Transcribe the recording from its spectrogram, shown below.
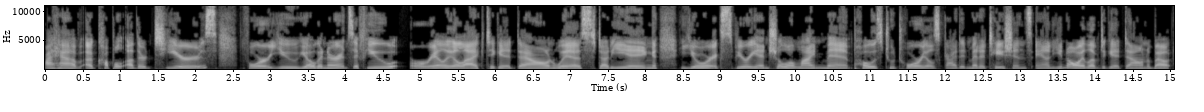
I have a couple other tiers for you yoga nerds if you really like to get down with studying your experiential alignment, pose tutorials, guided meditations, and you know I love to get down about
